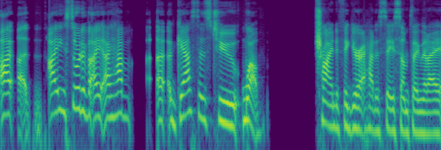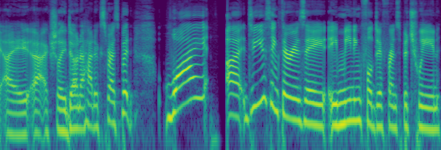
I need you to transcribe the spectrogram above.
I, uh, I sort of, I, I have a guess as to, well, trying to figure out how to say something that I, I actually don't know how to express. But why uh, do you think there is a, a meaningful difference between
